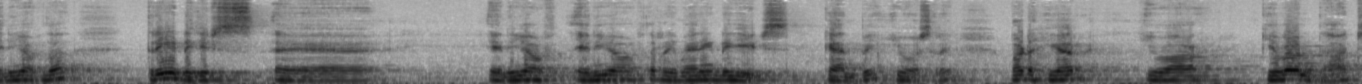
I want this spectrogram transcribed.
any of the three digits uh, any of any of the remaining digits can be used but here you are given that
